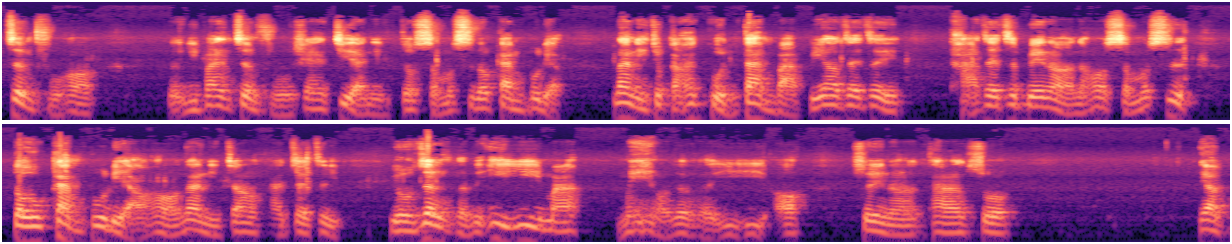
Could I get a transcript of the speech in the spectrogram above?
政府哈，黎巴嫩政府现在既然你都什么事都干不了，那你就赶快滚蛋吧，不要在这里卡在这边哦，然后什么事都干不了哈，那你这样还在这里有任何的意义吗？没有任何意义哦。所以呢，他说要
